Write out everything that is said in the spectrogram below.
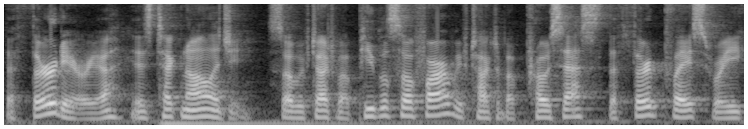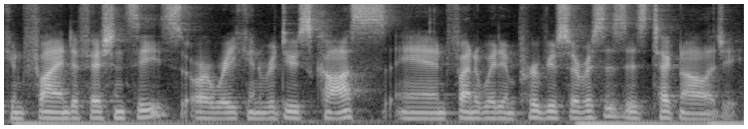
the third area is technology. So we've talked about people so far, we've talked about process. The third place where you can find efficiencies or where you can reduce costs and find a way to improve your services is technology.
